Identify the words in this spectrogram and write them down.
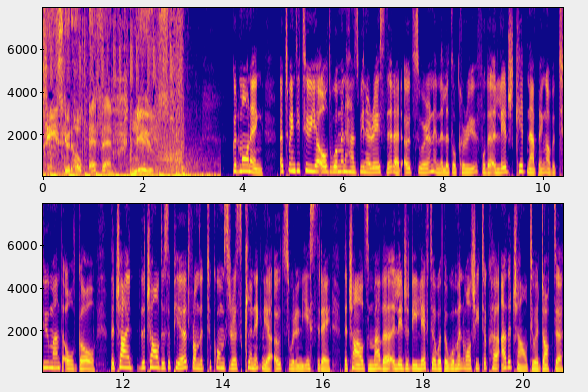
This is Good Hope FM News. Good morning. A 22 year old woman has been arrested at Oudtshoorn in the Little Karoo for the alleged kidnapping of a two month old girl. The child, the child disappeared from the Toekomsrus clinic near Oudtshoorn yesterday. The child's mother allegedly left her with a woman while she took her other child to a doctor.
